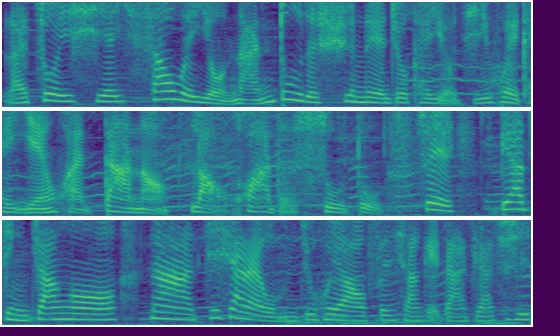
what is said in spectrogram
来做一些稍微有难度的训练，就可以有机会可以延缓大脑老化的速度。所以不要紧张哦。那接下来我们就会要分享给大家，就是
